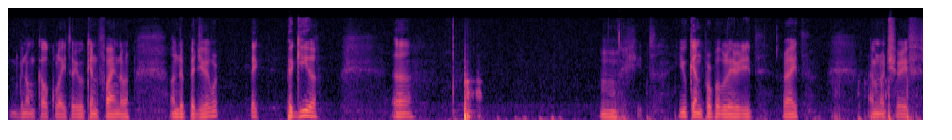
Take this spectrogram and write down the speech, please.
GNOME calculator you can find on, on the page. Pagure. Uh, mm, shit. You can probably read it, right? I'm not sure if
